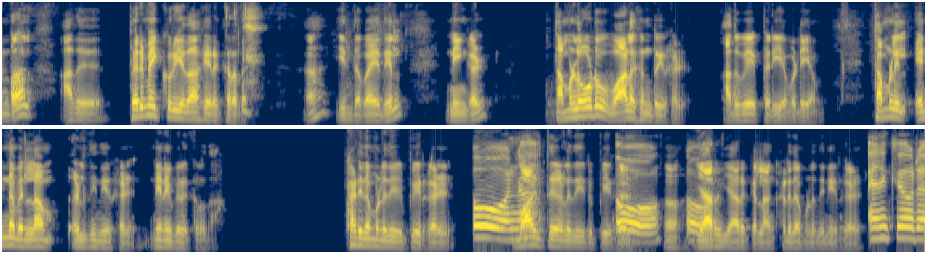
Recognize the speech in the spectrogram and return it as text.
என்றால் அது பெருமைக்குரியதாக இருக்கிறது. இந்த வயதில் நீங்கள் தமிழோடு வாழுகின்றீர்கள். அதுவே பெரிய விடயம். தமிழில் என்னவெல்லாம் எழுதினீர்கள்? நினைவிருக்கிறதா? கடிதம் எழுதியிருப்பீர்கள். வாழ்த்து எழுதியிருப்பீர்கள். யார் யாருக்கெல்லாம் கடிதம் எழுதினீர்கள்? எனக்கு ஒரு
